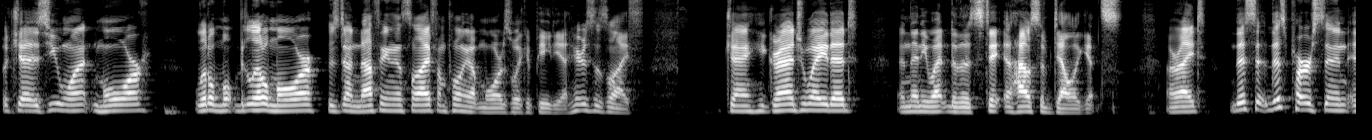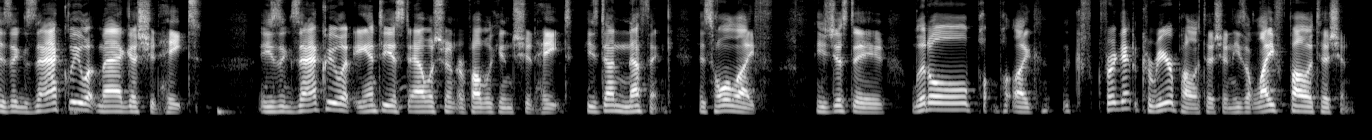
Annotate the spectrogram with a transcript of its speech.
because you want more little little more who's done nothing in his life i'm pulling up moore's wikipedia here's his life okay he graduated and then he went into the state house of delegates all right this this person is exactly what maga should hate He's exactly what anti-establishment Republicans should hate. He's done nothing his whole life. He's just a little like forget career politician. He's a life politician.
